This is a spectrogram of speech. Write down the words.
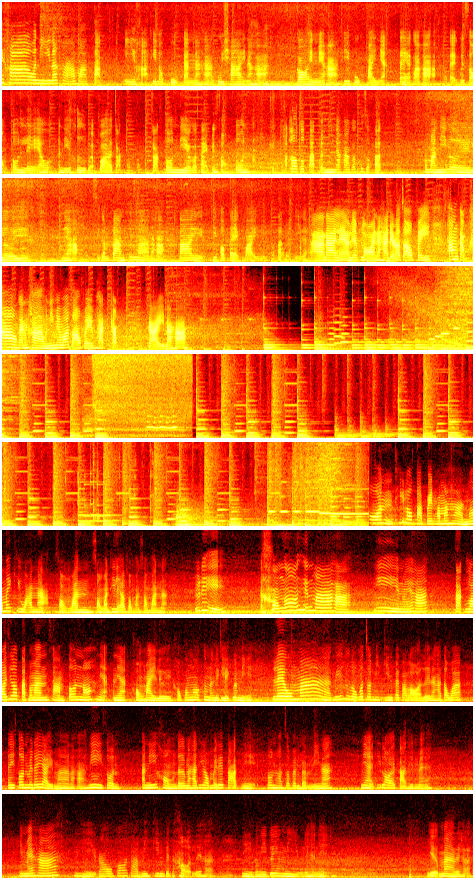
ีค่ะวันนี้นะคะมาตัดนี่ค่ะที่เราปลูกกันนะคะกุ้ยช่ายนะคะ ก็เห็นไหมคะที่ปลูกไปเนี่ยแตกแล้วค่ะ แตกเป็นสองต้นแล้ว อันนี้คือแบบว่าจากจากต้นเดียวก็แตกเป็นสองต้น เราจะตัดแบบนี้นะคะ ก็คือจะตัดประมาณนี้เลยเลยเนี่ยค่ะ สีน้ำตาลขึ้นมานะคะ ใต้ที่เขาแตกใบนี่ตัดแบบนี้นะคะได้แล้วเรียบร้อยนะคะ เดี๋ยวเราจะเอาไปทำกับข้าวกันค่ะ วันนี้ไม่ว่าจะเอาไปผัดกับไก่นะคะ คนที่เราตัดไปทำอาหารเมื่อไม่กี่วันอะสองวันสองวันที่แล้วสองวันสามวันอะดูดิเขางอกขึ้นมาค่ะ นี่เห็นไหมคะจากร้อยที่เราตัดประมาณสามต้นเนาะเนี่ยอันเนี้ยของใหม่เลยเขาก็งอกขึ้นมาเล็ก ๆ แบบนี้ เร็วมากนี่คือเราก็จะมีกินไปตลอดเลยนะคะ แต่ว่าอันนี้ต้นไม่ได้ใหญ่มากนะคะ นี่ส่วนอันนี้ของเดิมนะคะ ที่เราไม่ได้ตัดนี่ ต้นเขาจะเป็นแบบนี้นะ เนี่ยที่รอยตัดเห็นไหม เห็นไหมคะ นี่เราก็จะมีกินไปตลอดเลยค่ะ นี่ตรงนี้ก็ยังมีอยู่นะคะเนี่ยเยอะมากเลยค่ะ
